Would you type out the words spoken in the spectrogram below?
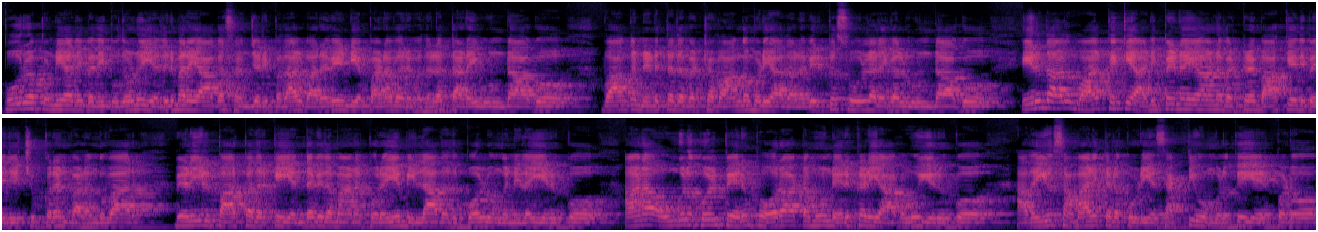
பூர்வ புண்ணியாதிபதி புதனு எதிர்மறையாக சஞ்சரிப்பதால் வரவேண்டிய பணம் வருவதில் தடை உண்டாகும் வாங்க நினைத்ததவற்றை வாங்க முடியாத அளவிற்கு சூழ்நிலைகள் உண்டாகும் இருந்தாலும் வாழ்க்கைக்கு அடிப்படையானவற்றை பாக்கியாதிபதி சுக்கரன் வழங்குவார். வெளியில் பார்ப்பதற்கு எந்த விதமான குறையும் இல்லாதது போல் உங்கள் நிலை இருக்கும் ஆனால் உங்களுக்குள் பெரும் போராட்டமும் நெருக்கடியாகவும் இருக்கும் அதையும் சமாளித்திடக்கூடிய சக்தி உங்களுக்கு ஏற்படும்.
